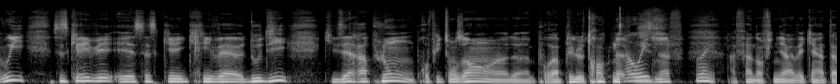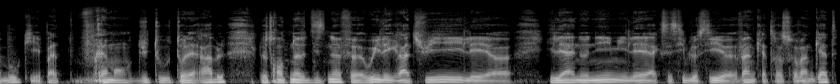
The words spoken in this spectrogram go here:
Oui, c'est ce qu'écrivait et c'est ce qu'écrivait Doudi, qui disait rappelons, profitons-en pour rappeler le 39-19 ah afin d'en finir avec un tabou qui est pas vraiment du tout tolérable. Le 39-19, oui, il est gratuit, il est, il est anonyme, il est accessible aussi 24 heures sur 24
